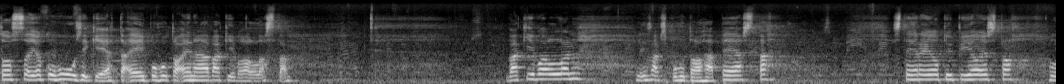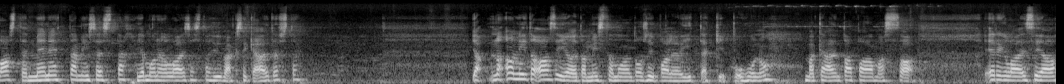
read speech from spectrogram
tuossa joku huusikin, että ei puhuta enää väkivallasta väkivallan, lisäksi puhutaan häpeästä, stereotypioista, lasten menettämisestä ja monenlaisesta hyväksikäytöstä. Ja ne on niitä asioita, mistä mä oon tosi paljon itsekin puhunut. Mä käyn tapaamassa erilaisia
